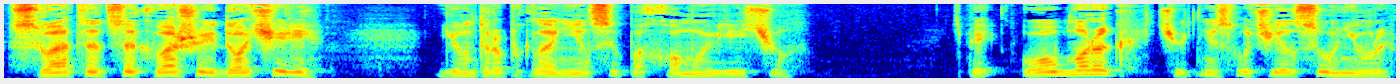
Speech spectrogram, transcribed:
свататься к вашей дочери. Юнтер поклонился Пахому Ильичу. Теперь обморок чуть не случился у Нюры.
